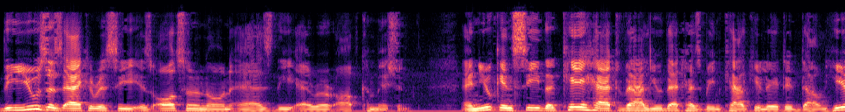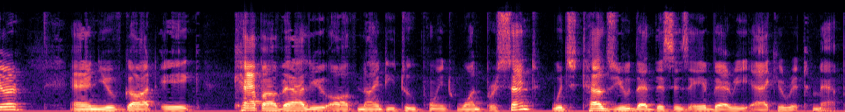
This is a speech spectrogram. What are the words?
The user's accuracy is also known as the error of commission. And you can see the k-hat value that has been calculated down here and you've got a kappa value of 92.1%, which tells you that this is a very accurate map.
